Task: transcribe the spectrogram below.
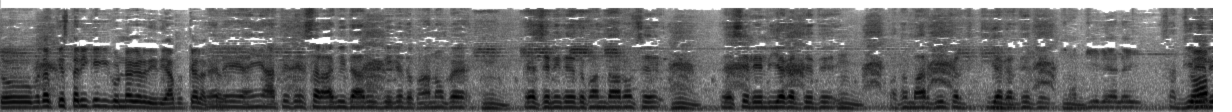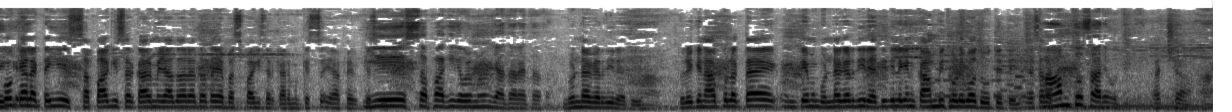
तो मतलब किस तरीके की गुंडागर्दी थी? आपको क्या लगता पहले है? यहीं आते थे शराबी दारू पी के दुकानों पे। हम्म, पैसे नहीं थे दुकानदारों से। हम्म, पैसे ले लिया करते थे। हम्म। और फिर मारपीट कर किया करते थे। सब्ज़ी ले ली। सब्ज़ी तो ले आपको क्या लगता है ये सपा की सरकार में ज़्यादा रहता था या बसपा की सरकार में? किस या फिर ये सपा की गवर्नमेंट में ज़्यादा रहता था। गुंडागर्दी रहती है। तो लेकिन आपको लगता है उनके में गुंडागर्दी रहती थी लेकिन काम भी थोड़े बहुत होते थे? ऐसा काम तो सारे होते थे। अच्छा। हाँ,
